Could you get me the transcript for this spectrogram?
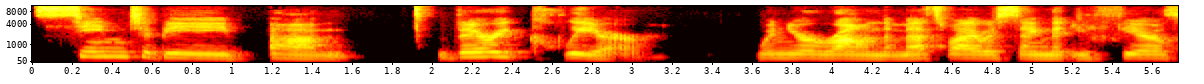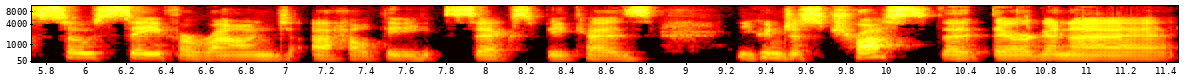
seem to be um, very clear when you're around them. That's why i was saying that you feel so safe around a healthy six because you can just trust that they're gonna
